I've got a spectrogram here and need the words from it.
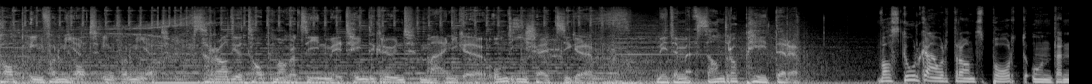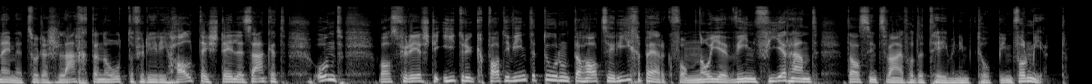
Top informiert. informiert. Das Radio Top Magazin mit Hintergrund, Meinungen und Einschätzungen mit dem Sandra Peter. Was Thurgauer Transportunternehmen zu den schlechten Noten für ihre Haltestellen sagen und was für erste Eindrücke Pfadi Winterthur und der HC Reichenberg vom neuen Win 4 haben, das sind zwei von den Themen im Top informiert.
